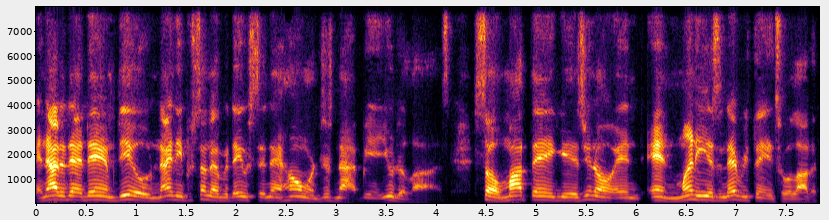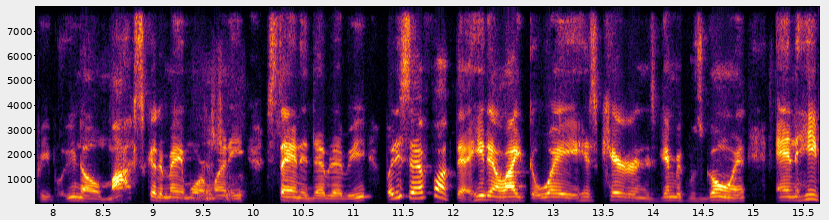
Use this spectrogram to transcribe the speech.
and out of that damn deal, ninety percent of it they were sitting at home or just not being utilized. So my thing is, you know, and and money isn't everything to a lot of people. You know, Mox could have made more money staying in WWE, but he said fuck that. He didn't like the way his character and his gimmick was going, and he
